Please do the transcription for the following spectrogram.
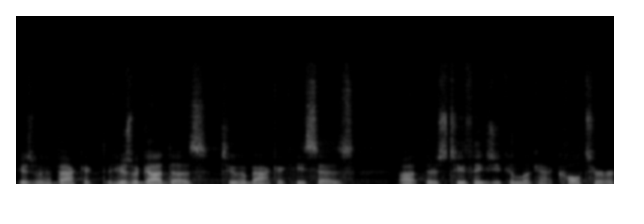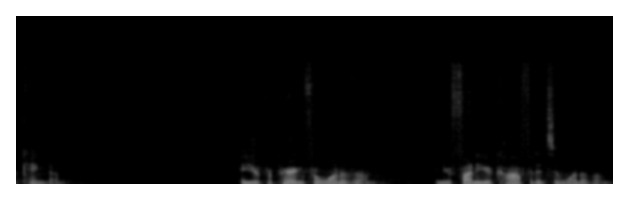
here's what Habakkuk, here's what God does to Habakkuk. He says, uh, there's two things you can look at culture or kingdom. And you're preparing for one of them, and you're finding your confidence in one of them.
